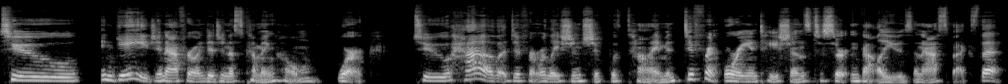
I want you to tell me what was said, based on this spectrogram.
to engage in Afro Indigenous coming home work, to have a different relationship with time and different orientations to certain values and aspects that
